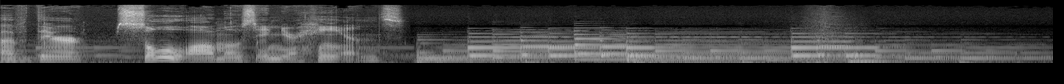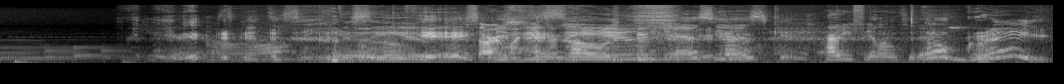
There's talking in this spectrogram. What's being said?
of their soul almost in your hands. Good to see you. Okay. Sorry, my hands are cold. yes, yes. How are you feeling today? Oh, great.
